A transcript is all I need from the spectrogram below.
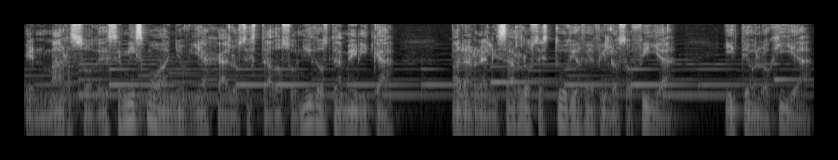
en marzo de ese mismo año viaja a los Estados Unidos de América para realizar los estudios de filosofía y teología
